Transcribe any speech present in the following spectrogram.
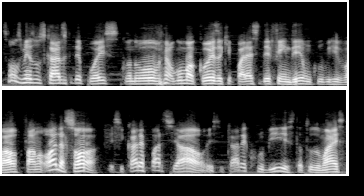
São os mesmos caras que depois, quando ouvem alguma coisa que parece defender um clube rival, falam: olha só, esse cara é parcial, esse cara é clubista, tudo mais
